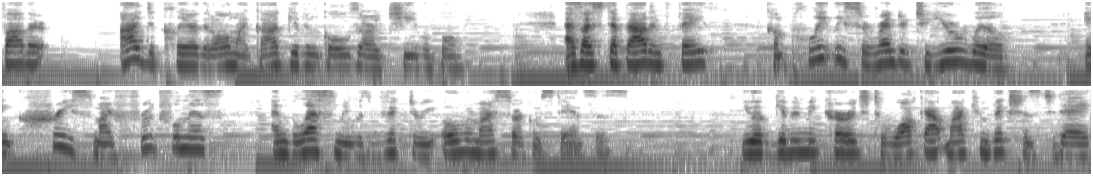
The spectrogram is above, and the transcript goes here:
Father, I declare that all my God given goals are achievable. As I step out in faith, completely surrendered to your will, increase my fruitfulness and bless me with victory over my circumstances. You have given me courage to walk out my convictions today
